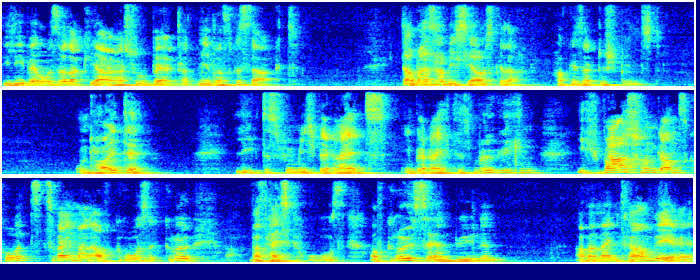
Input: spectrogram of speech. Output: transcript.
Die liebe Ursula Chiara Schubert hat mir das gesagt. Damals habe ich sie ausgelacht, habe gesagt, du spinnst. Und heute liegt es für mich bereits im Bereich des Möglichen. Ich war schon ganz kurz zweimal auf große, was heißt groß, auf größeren Bühnen, aber mein Traum wäre,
